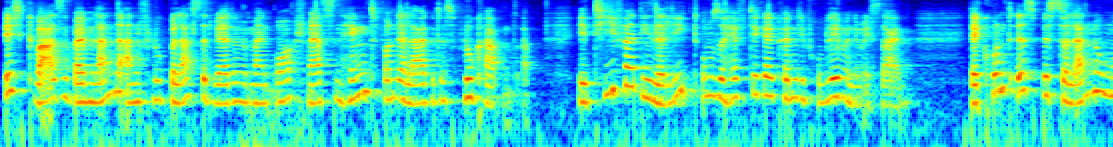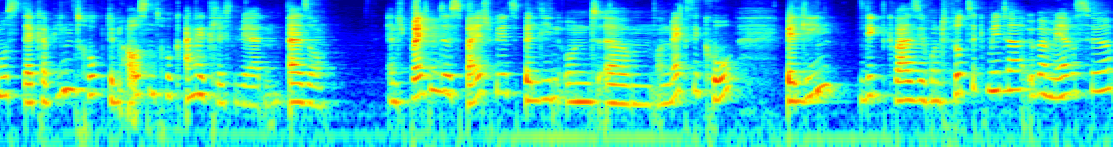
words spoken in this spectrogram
ich quasi beim Landeanflug belastet werde mit meinen Ohrschmerzen, hängt von der Lage des Flughafens ab. Je tiefer dieser liegt, umso heftiger können die Probleme nämlich sein. Der Grund ist, bis zur Landung muss der Kabinendruck dem Außendruck angeglichen werden. Also, entsprechend des Beispiels Berlin und, ähm, und Mexiko. Berlin liegt quasi rund 40 Meter über Meereshöhe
